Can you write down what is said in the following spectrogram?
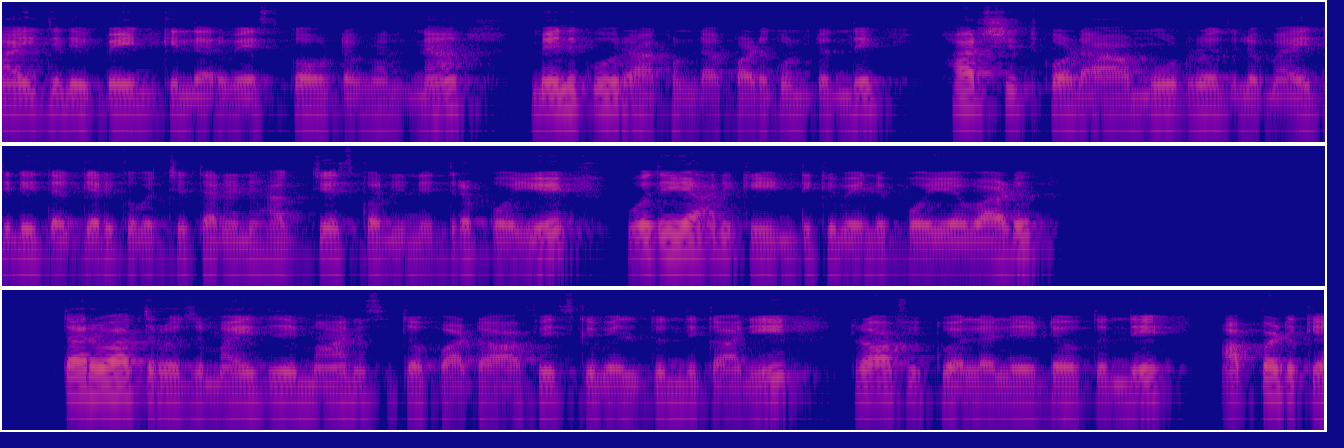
మైథిలి పెయిన్ కిల్లర్ వేసుకోవటం వలన మెలకు రాకుండా పడుకుంటుంది. హర్షిత్ కూడా ఆ మూడు రోజులు మైథిలి దగ్గరికి వచ్చి తనని హక్ చేసుకొని నిద్రపోయి ఉదయానికి ఇంటికి వెళ్ళిపోయేవాడు. తర్వాత రోజు మైథిలి మానసితో పాటు ఆఫీస్కి వెళ్తుంది కానీ ట్రాఫిక్ వల్ల లేట్ అవుతుంది. అప్పటికే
